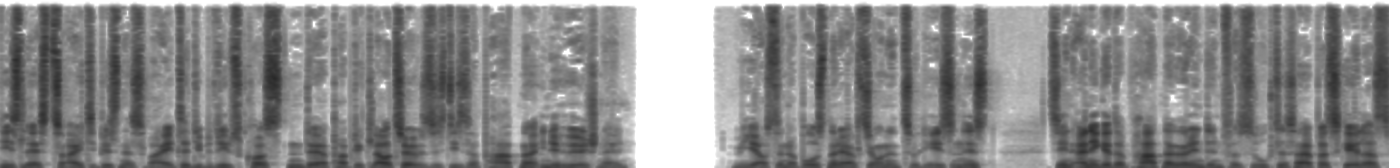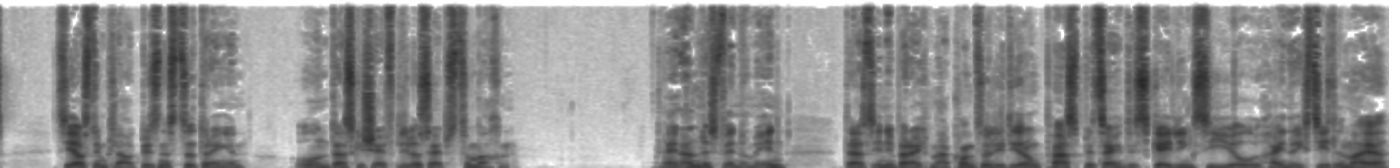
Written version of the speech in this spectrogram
Dies lässt zur IT-Business weiter die Betriebskosten der Public Cloud Services dieser Partner in die Höhe schnellen. Wie aus den erbosten Reaktionen zu lesen ist, sehen einige der Partner darin den Versuch des Hyperscalers, sie aus dem Cloud-Business zu drängen und das Geschäft lieber selbst zu machen. Ein anderes Phänomen, das in den Bereich Marktkonsolidierung passt, bezeichnet Scaling-CEO Heinrich Ziedelmeier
